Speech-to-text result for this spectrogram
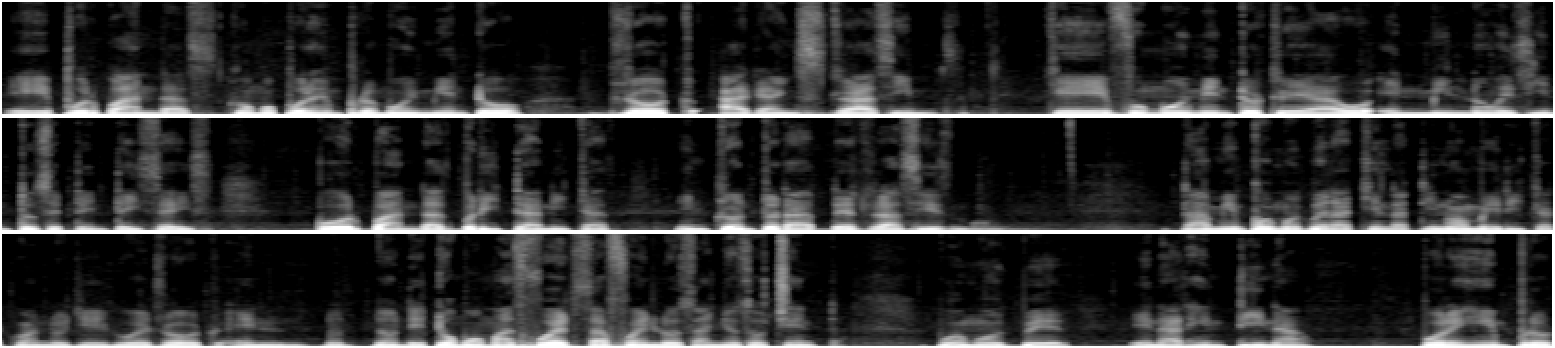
eh, por bandas como por ejemplo el movimiento Rock Against Racism, que fue un movimiento creado en 1976 por bandas británicas en contra del racismo. También podemos ver aquí en Latinoamérica cuando llegó el rock, en, donde tomó más fuerza fue en los años 80. Podemos ver en Argentina, por ejemplo,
